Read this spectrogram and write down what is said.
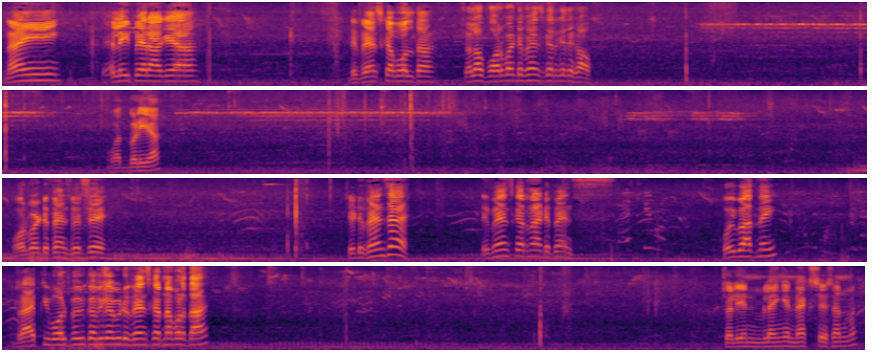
नहीं, पहले ही पैर आ गया। डिफेंस का बॉल था। चलो फॉरवर्ड डिफेंस करके दिखाओ। बहुत बढ़िया। फॉरवर्ड डिफेंस फिर से। ये डिफेंस है? डिफेंस करना है डिफेंस कोई बात नहीं। ड्राइव की बॉल पे भी कभी कभी डिफेंस करना पड़ता है। चलिए मिलेंगे नेक्स्ट सेशन में।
